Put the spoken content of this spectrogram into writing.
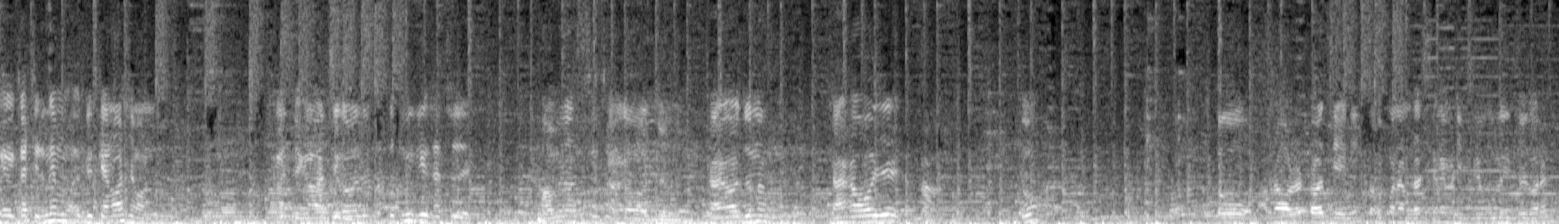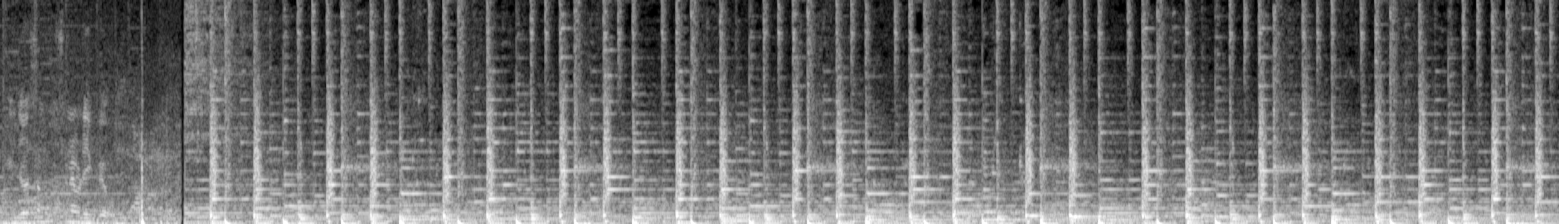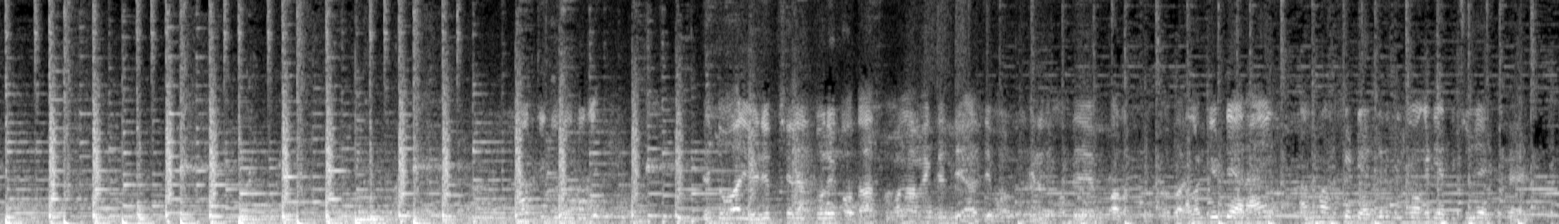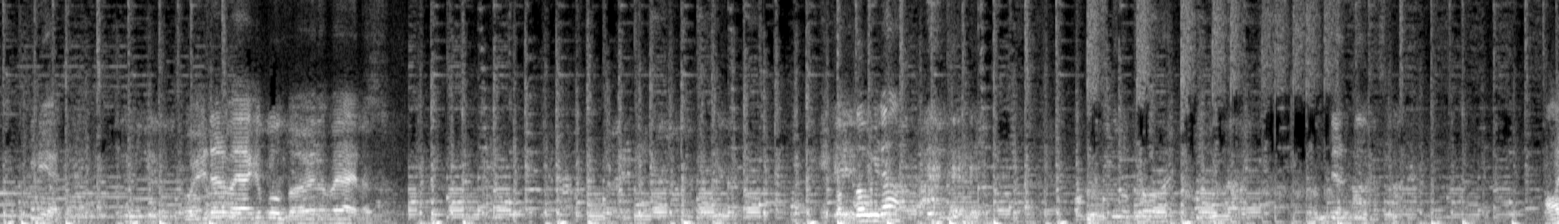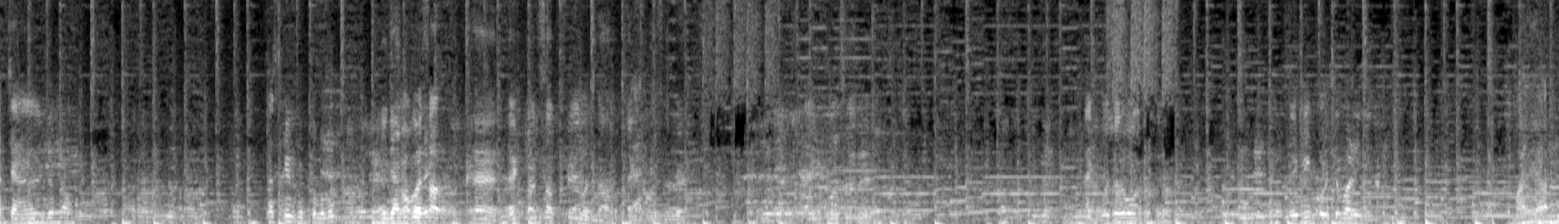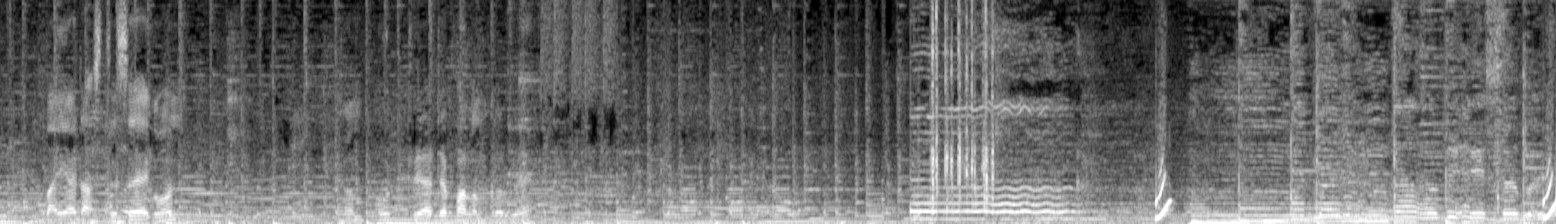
নেম কেন আসে মানুষ? তো তুমি কি খাচ্ছ যে? আমি আসছি চা খাওয়ার জন্য। চা খাওয়ার জন্য? চা খাওয়া হয়েছে তো? তো আমরা অর্ডার করা দিয়ে নিই। ততক্ষণ আমরা সিনেমেটিক ভিউগুলো এনজয় করেন। এনজয় সাম সিনেমেটিক করে কথা তোমাকে আমি একটা দেয়ার দিব এটা তোমাদের পালন করতে হবে আমার কেউ ডেয়ার আয়। আমি মানুষকে ডেয়ার দিলে তুমি আমাকে ডেয়ার দিচ্ছ যে? কি ডেয়ার ওয়েটার ভাইয়াকে বলতে হবে না ভাই আইলা কত এটা আমার চ্যানেলের জন্য? সাবস্ক্রাইব করতে বলো। যদি আমি হ্যাঁ এক লাখ সাবস্ক্রাইবার দাও এক বছরে এক বছরে দেখি করতে পারি কিনা। ভাইয়া ভাইয়া আসতেছে এখন। এখন প্রক্রিয়াটা পালন করবে। সবার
